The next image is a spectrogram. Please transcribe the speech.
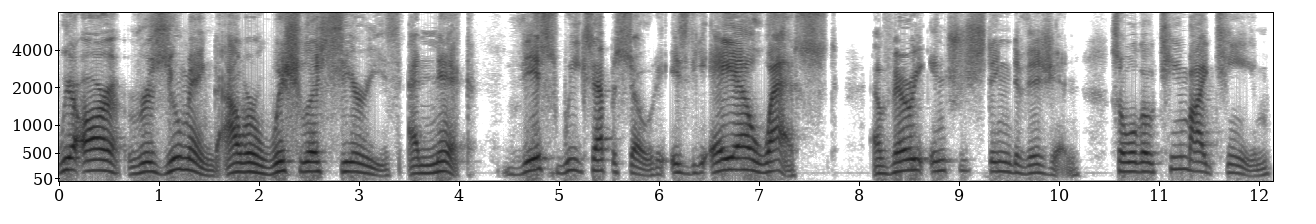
We are resuming our wish list series, and Nick, this week's episode is the AL West, a very interesting division. So we'll go team by team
